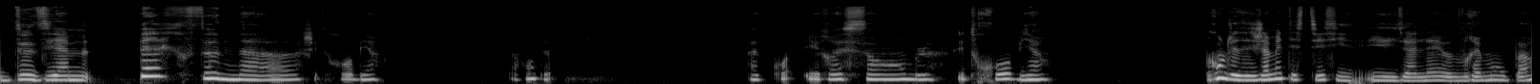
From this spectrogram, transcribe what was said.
deuxième personnage. C'est trop bien. Par contre, à quoi il ressemble? C'est trop bien. Par contre, je les ai jamais testés s'ils allaient vraiment ou pas.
